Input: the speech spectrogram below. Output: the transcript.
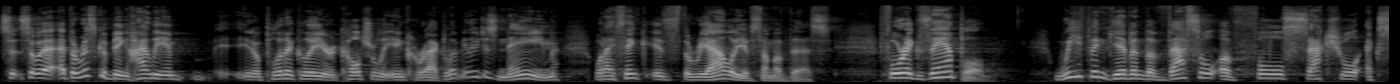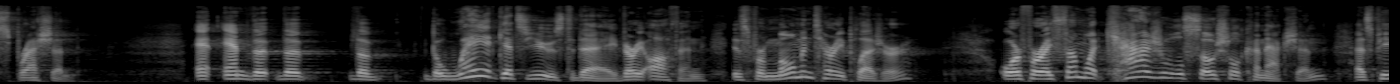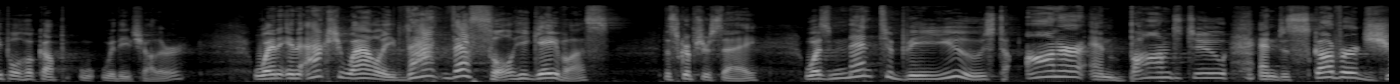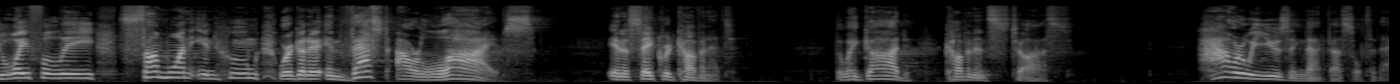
So, so uh, at the risk of being highly you know, politically or culturally incorrect, let me, let me just name what I think is the reality of some of this. For example, we've been given the vessel of full sexual expression. And, and the, the, the, the way it gets used today, very often, is for momentary pleasure or for a somewhat casual social connection as people hook up with each other, when in actuality, that vessel he gave us, the scriptures say, was meant to be used to honor and bond to and discover joyfully someone in whom we're going to invest our lives in a sacred covenant, the way God covenants to us. How are we using that vessel today?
